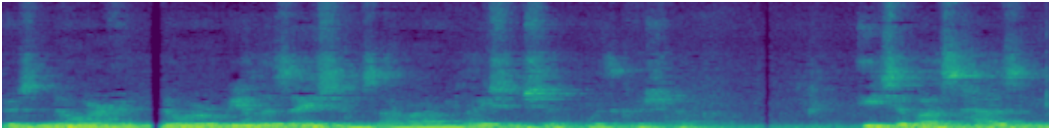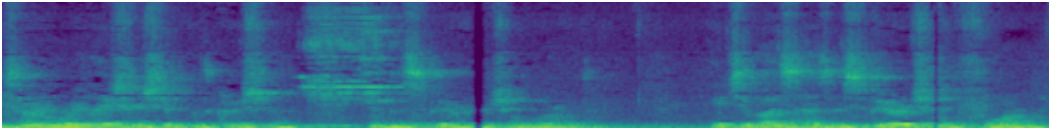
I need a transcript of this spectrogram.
there's newer and newer realizations of our relationship with Krishna. Each of us has an eternal relationship with Krishna in the spiritual world. Each of us has a spiritual form.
